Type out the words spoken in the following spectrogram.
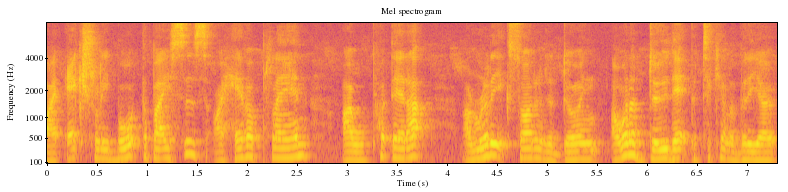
I actually bought the bases, I have a plan, I will put that up. I'm really excited at doing, I want to do that particular video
